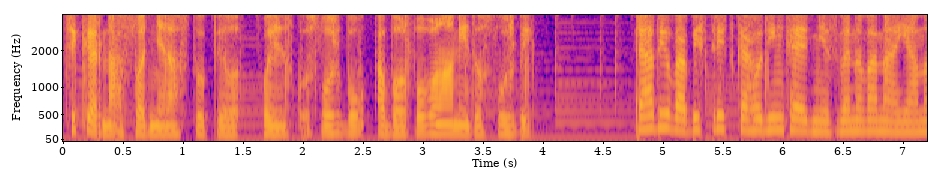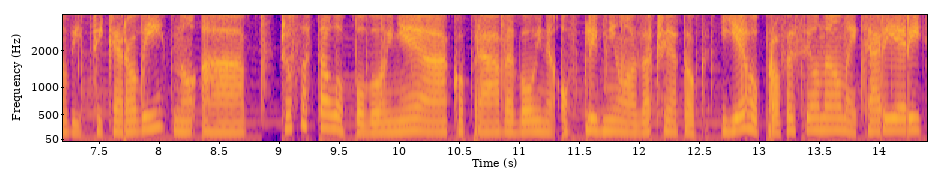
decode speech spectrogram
Ciker následne nastúpil vojenskú službu a bol povolaný do služby. Rádiová Bystrická hodinka je dnes venovaná Janovi Cikerovi, no a čo sa stalo po vojne a ako práve vojna ovplyvnila začiatok jeho profesionálnej kariéry,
